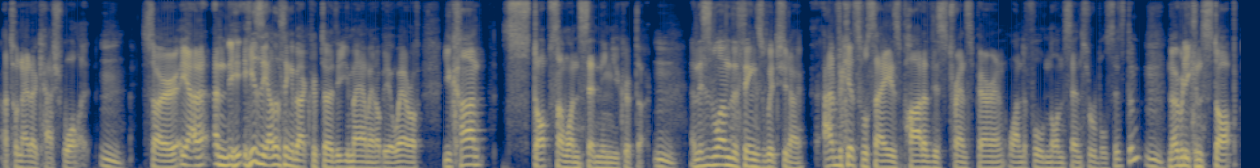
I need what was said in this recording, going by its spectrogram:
a Tornado Cash wallet. Hmm. So yeah, and here's the other thing about crypto that you may or may not be aware of: you can't stop someone sending you crypto. Hmm. And this is one of the things which you know advocates will say is part of this transparent, wonderful, non-censorable system. Hmm. Nobody can stop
